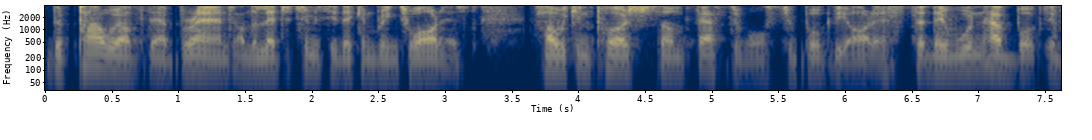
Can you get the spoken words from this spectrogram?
the power of their brand on the legitimacy they can bring to artists how we can push some festivals to book the artist that they wouldn't have booked if,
